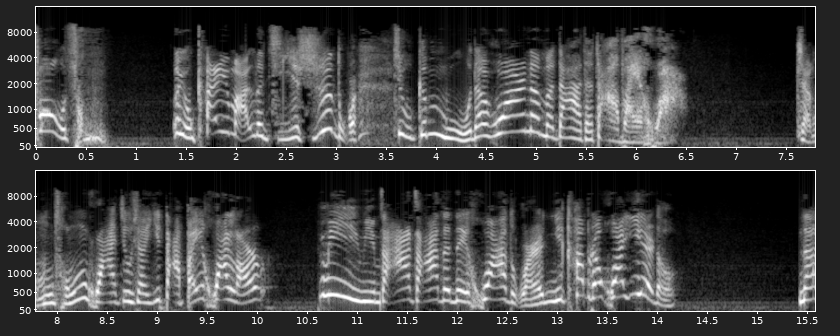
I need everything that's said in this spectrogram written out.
抱粗。哎呦，开满了几十朵，就跟牡丹花那么大的大白花，整丛花就像一大白花篮儿，密密匝匝的那花朵儿你看不着花叶都。难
